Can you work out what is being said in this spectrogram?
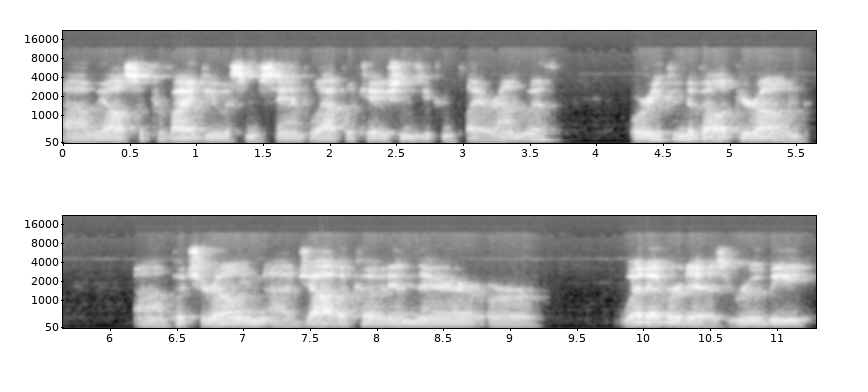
Uh, we also provide you with some sample applications you can play around with, or you can develop your own. Uh, put your own uh, Java code in there or whatever it is, Ruby,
